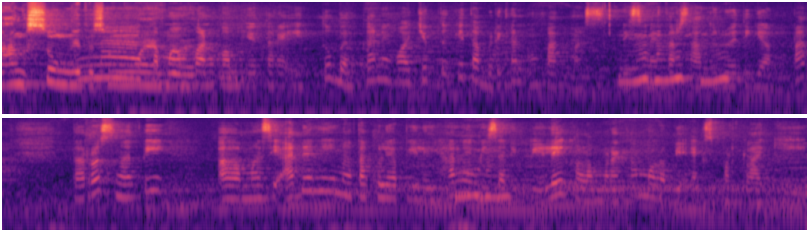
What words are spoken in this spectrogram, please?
langsung gitu nah, semua ya ya? kemampuan komputernya itu bahkan yang wajib tuh kita berikan 4 mas di semester 1, 2, 3, 4 terus nanti uh, masih ada nih mata kuliah pilihan yang bisa dipilih kalau mereka mau lebih expert lagi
